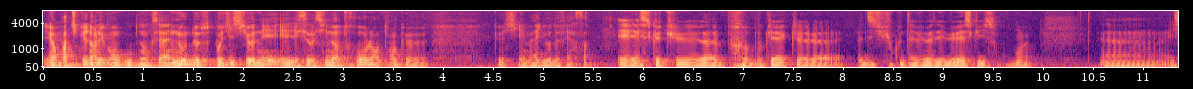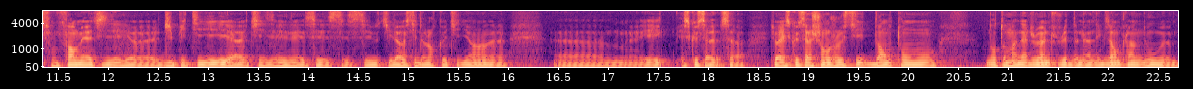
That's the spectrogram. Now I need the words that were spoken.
Et en particulier dans les grands groupes. Donc c'est à nous de se positionner, et c'est aussi notre rôle en tant que que CMIO de faire ça. Et est-ce que tu, euh, pour boucler avec la discussion que tu avais au début, est-ce qu'ils seront, euh, ils sont formés à utiliser euh, GPT, à utiliser ces, outils-là aussi dans leur quotidien Et est-ce que ça, tu vois, est-ce que ça change aussi dans ton, dans ton management? Je vais te donner un exemple. Hein. Nous,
